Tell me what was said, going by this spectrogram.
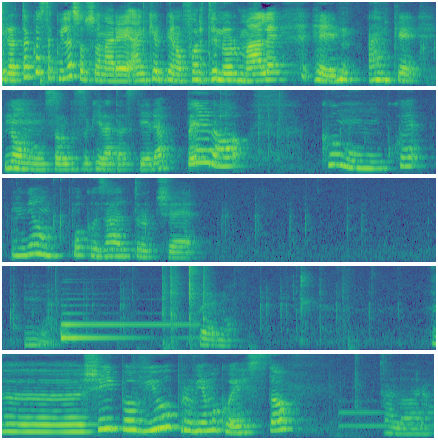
In realtà questa qui la so suonare anche il pianoforte normale e anche non solo questo qui la tastiera, però comunque vediamo un po' cos'altro c'è. Fermo. Uh, shape of you, proviamo questo. Allora.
